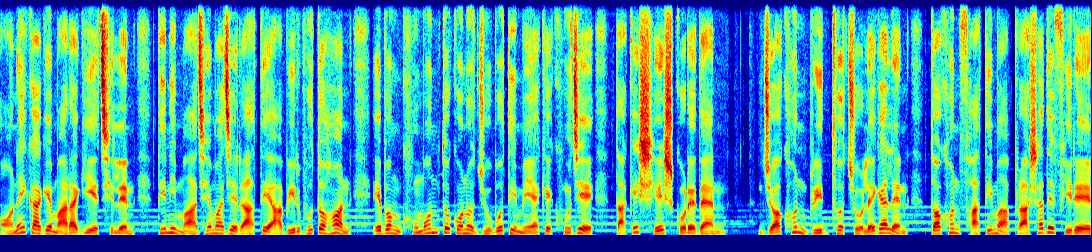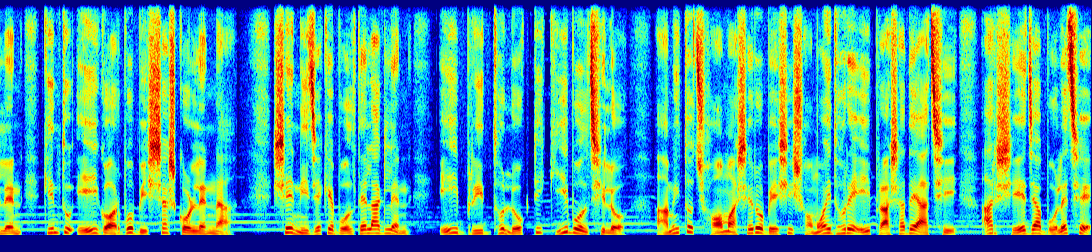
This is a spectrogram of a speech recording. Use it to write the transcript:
অনেক আগে মারা গিয়েছিলেন, তিনি মাঝে মাঝে রাতে আবির্ভূত হন এবং ঘুমন্ত কোনো যুবতী মেয়াকে খুঁজে তাকে শেষ করে দেন। যখন বৃদ্ধ চলে গেলেন, তখন ফাতিমা প্রাসাদে ফিরে এলেন, কিন্তু এই গর্ব বিশ্বাস করলেন না। সে নিজেকে বলতে লাগলেন, এই বৃদ্ধ লোকটি কি বলছিল? আমি তো ছ মাসেরও বেশি সময় ধরে এই প্রাসাদে আছি, আর সে যা বলেছে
